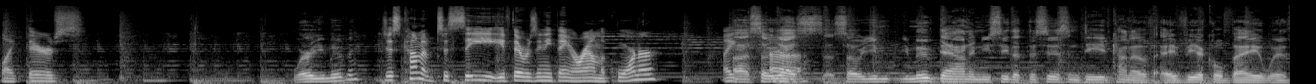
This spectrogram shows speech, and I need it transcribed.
Like there's Where are you moving? just kind of to see if there was anything around the corner. Like Uh, so yes, so you you move down and you see that this is indeed kind of a vehicle bay with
